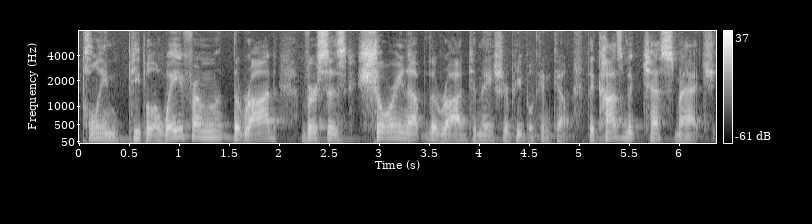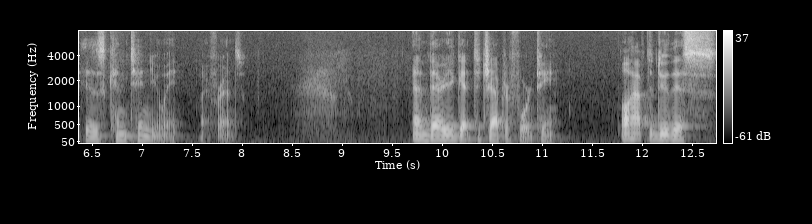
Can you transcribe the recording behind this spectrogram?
Pulling people away from the rod versus shoring up the rod to make sure people can come. The cosmic chess match is continuing, my friends. And there you get to chapter 14. I'll have to do this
